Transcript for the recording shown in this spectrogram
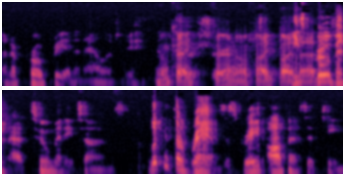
an appropriate analogy. Okay, sure. fair enough. I'd buy He's that. proven that too many times. Look at the Rams, this great offensive team.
